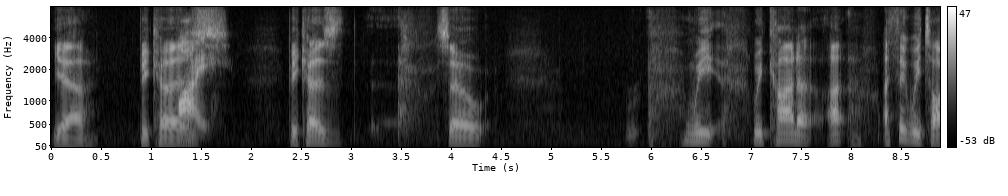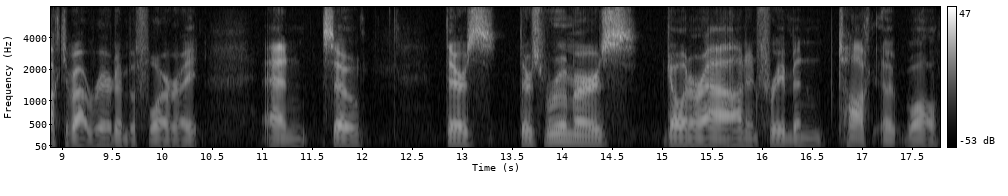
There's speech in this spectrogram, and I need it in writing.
Yeah, because Why? Because so we we kind of I, I think we talked about Reirden before, right? And so there's there's rumors going around, and Friedman talked. Uh, well,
